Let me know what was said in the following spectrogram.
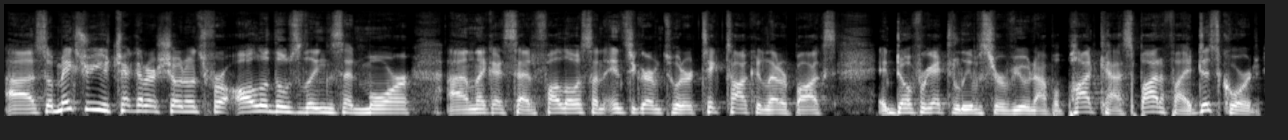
Uh, so make sure you check out our show notes for all of those links and more. Uh, and like I said, follow us on Instagram, Twitter, TikTok, and Letterboxd. And don't forget to leave us a review on Apple Podcasts, Spotify, Discord,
